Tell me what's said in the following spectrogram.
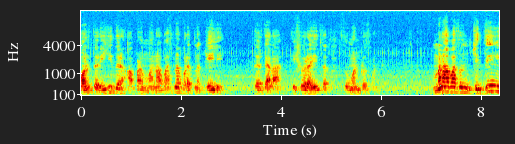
पण तरीही जर आपण मनापासून प्रयत्न केले तर त्याला ईश्वरही तू म्हणतोच म्हणतो मनापासून जिद्दीने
